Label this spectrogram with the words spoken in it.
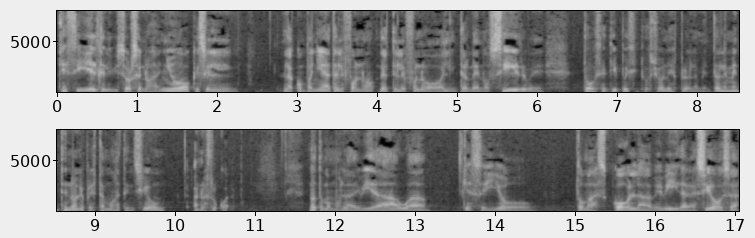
que si el televisor se nos dañó, que si el, la compañía de teléfono, de teléfono, el internet no sirve, todo ese tipo de situaciones, pero lamentablemente no le prestamos atención a nuestro cuerpo. No tomamos la debida agua, qué sé yo, tomas cola, bebida gaseosa,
